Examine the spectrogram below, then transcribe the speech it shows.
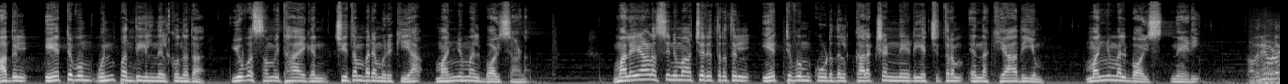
അതിൽ ഏറ്റവും മുൻപന്തിയിൽ നിൽക്കുന്നത് യുവ സംവിധായകൻ ചിദംബരമൊരുക്കിയ മഞ്ഞുമൽ ബോയ്സ് ആണ് മലയാള സിനിമാ ചരിത്രത്തിൽ ഏറ്റവും കൂടുതൽ കളക്ഷൻ നേടിയ ചിത്രം എന്ന ഖ്യാതിയും മഞ്ഞുമൽ ബോയ്സ് നേടി. അവനിവിടെ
